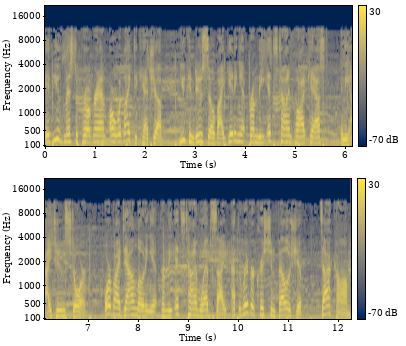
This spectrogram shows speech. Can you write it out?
If you've missed a program or would like to catch up, you can do so by getting it from the It's Time podcast in the iTunes store or by downloading it from the It's Time website at the River Christian Fellowship com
